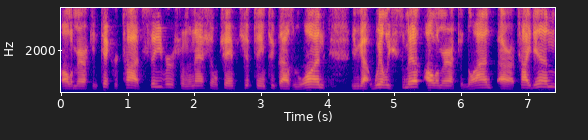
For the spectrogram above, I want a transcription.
All American kicker Todd Sievers from the national championship team 2001. You've got Willie Smith, All American line or tight end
